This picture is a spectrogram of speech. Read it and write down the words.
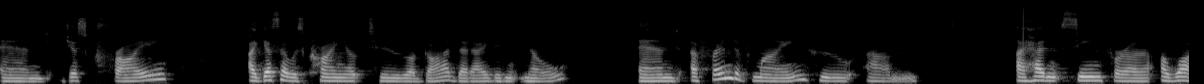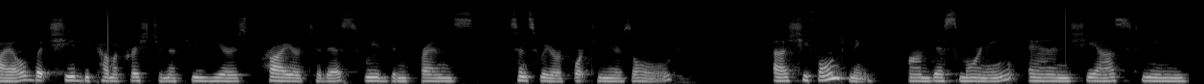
and just crying. I guess I was crying out to a God that I didn't know. And a friend of mine who um, I hadn't seen for a, a while, but she had become a Christian a few years prior to this. We had been friends since we were 14 years old. Uh, she phoned me on this morning and she asked me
